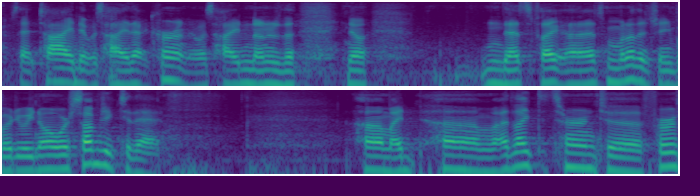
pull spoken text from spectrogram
It's that tide that was high, that current that was hiding under the, you know, that's uh, that's another change. But we know we're subject to that. Um, I'd, um, I'd like to turn to 1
